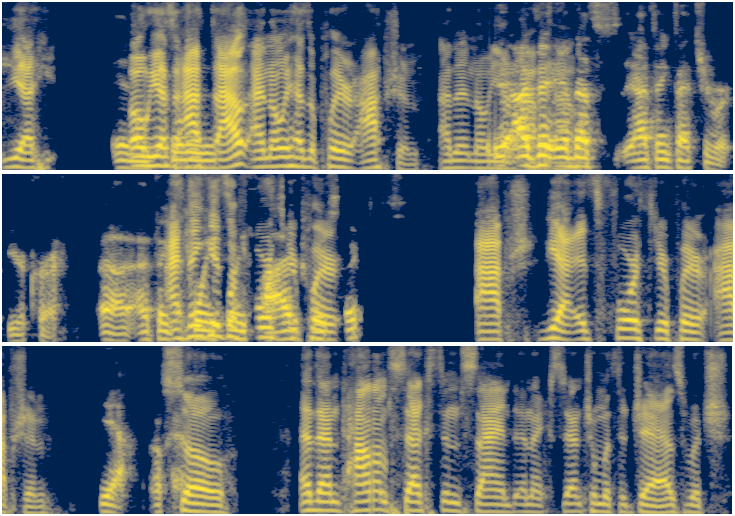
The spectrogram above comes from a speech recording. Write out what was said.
yeah. He, oh, he has an opt out. I know he has a player option. I didn't know. Yeah, I think opt-out. that's. I think that's your. You're correct. Uh, I think. I think it's a fourth-year player. 26? option. Yeah, it's fourth year player option. Yeah. Okay. So, and then Collin Sexton signed an extension with the Jazz, which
